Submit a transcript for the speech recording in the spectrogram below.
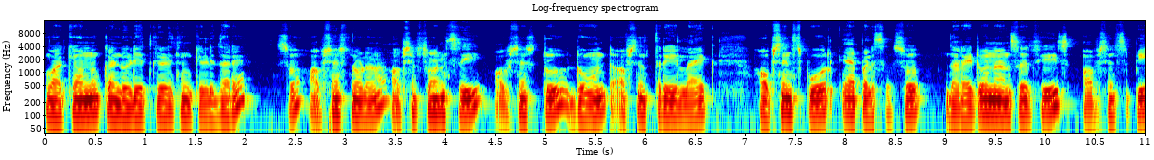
ವಾಕ್ಯವನ್ನು ಕಂಡುಹಿಡಿಯೋದು ಕೇಳಿ ಕೇಳಿದ್ದಾರೆ. ಸೊ ಆಪ್ಷನ್ಸ್ ನೋಡೋಣ. Options one she options two don't options three like options four apples so the right one answer is options B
